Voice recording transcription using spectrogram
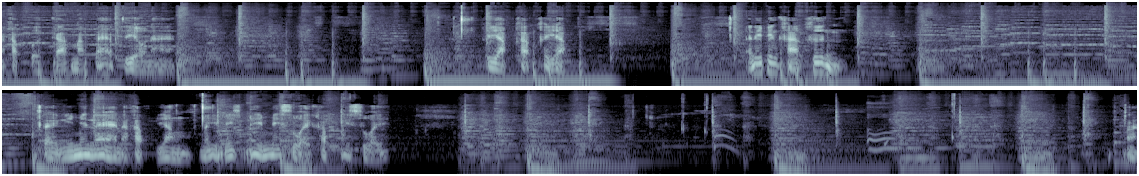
นะครับ เปิดกราฟมาแป๊บเดียวนะฮะขยับครับขยับ อันนี้เป็นขาขึ้น แต่อย่างนี้ไม่แน่นะครับ ยังไม่ไม่ไม่ไม่สวยครับ ไม่สวย อะ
